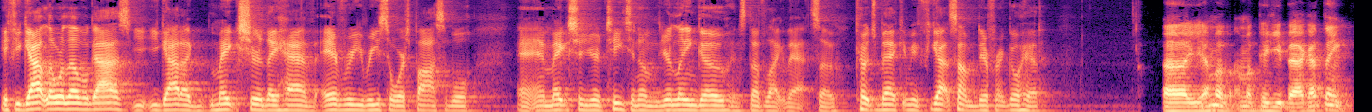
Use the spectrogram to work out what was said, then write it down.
if you got lower level guys, you, you got to make sure they have every resource possible and, and make sure you're teaching them your lingo and stuff like that. So, Coach Beck, I mean, if you got something different, go ahead. Uh, yeah, I'm a I'm a piggyback. I think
